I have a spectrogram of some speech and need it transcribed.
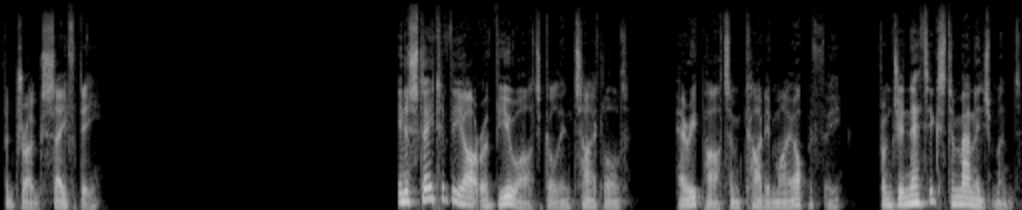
for drug safety. In a state of the art review article entitled Peripartum Cardiomyopathy From Genetics to Management,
